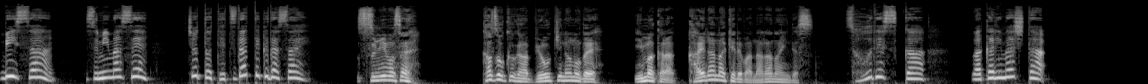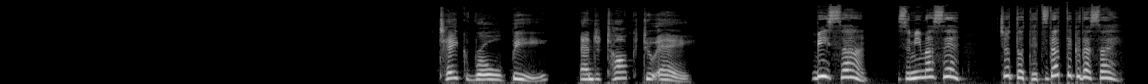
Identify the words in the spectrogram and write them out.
B さん、すみません。ちょっと手伝ってください。すみません。家族が病気なので、今から帰らなければならないんです。そうですか。わかりました。Take role B and talk to A. B さん、すみません。ちょっと手伝ってください。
